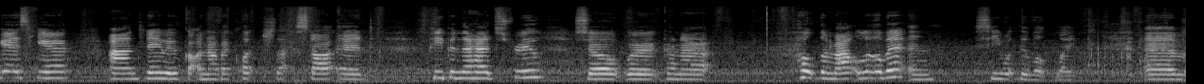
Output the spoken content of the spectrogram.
Gators here and today we've got another clutch that started peeping their heads through so we're gonna help them out a little bit and see what they look like. Um,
